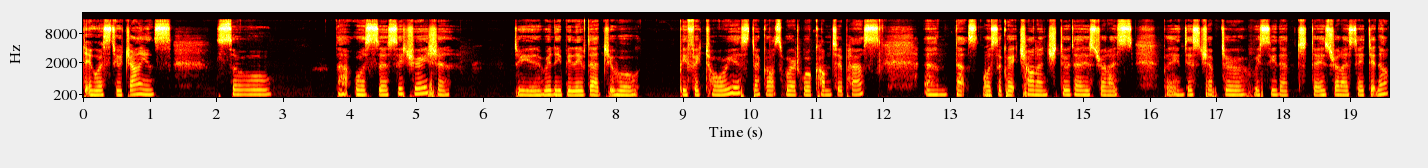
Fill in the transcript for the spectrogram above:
they were still giants. So that was the situation. Do you really believe that you will be victorious, that God's word will come to pass. And that was a great challenge to the Israelites. But in this chapter, we see that the Israelites they did not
